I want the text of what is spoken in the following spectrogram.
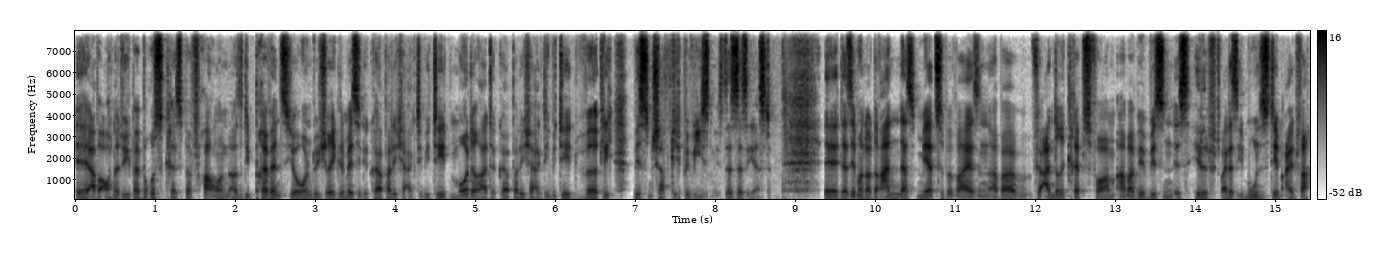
äh, aber auch natürlich bei Brustkrebs, bei Frauen, also die Prävention durch regelmäßige körperliche Aktivität, moderate körperliche Aktivität wirklich wissenschaftlich bewiesen ist. Das ist das Erste. Äh, da sind wir noch dran, das mehr zu beweisen, aber für andere Krebsformen, aber wir wissen, es hilft, weil das Immunsystem einfach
